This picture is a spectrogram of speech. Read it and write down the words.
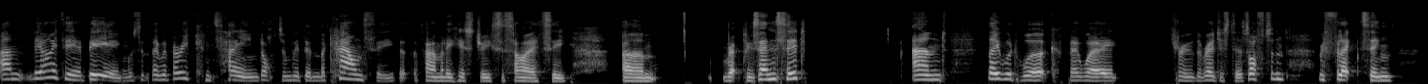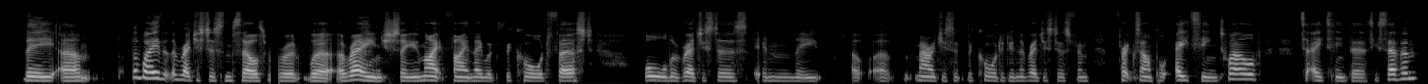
And the idea being was that they were very contained, often within the county that the Family History Society um, represented. And they would work their way through the registers, often reflecting the um, the way that the registers themselves were, were arranged. So you might find they would record first all the registers in the uh, uh, marriages recorded in the registers from, for example, 1812 to 1837.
